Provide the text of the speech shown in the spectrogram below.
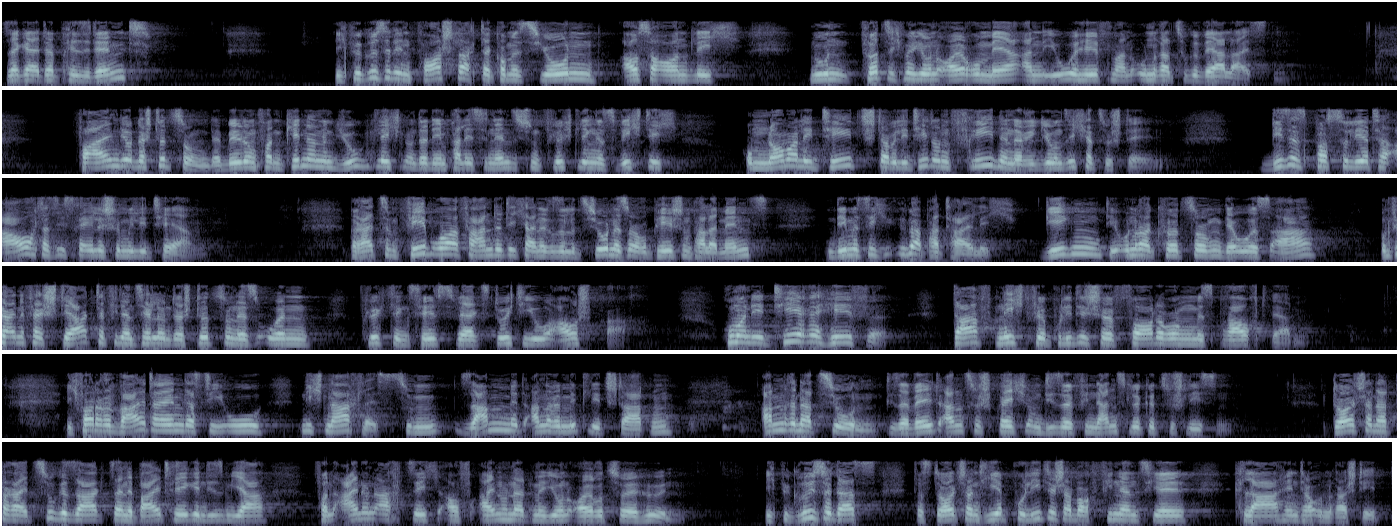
Sehr geehrter Herr Präsident, ich begrüße den Vorschlag der Kommission außerordentlich, nun 40 Millionen Euro mehr an EU-Hilfen an UNRWA zu gewährleisten. Vor allem die Unterstützung der Bildung von Kindern und Jugendlichen unter den palästinensischen Flüchtlingen ist wichtig, um Normalität, Stabilität und Frieden in der Region sicherzustellen. Dieses postulierte auch das israelische Militär. Bereits im Februar verhandelte ich eine Entschließung des Europäischen Parlaments, in der es sich überparteilich gegen die UNRWA Kürzungen der USA und für eine verstärkte finanzielle Unterstützung des UN Flüchtlingshilfswerks durch die EU aussprach. Humanitäre Hilfe darf nicht für politische Forderungen missbraucht werden. Ich fordere weiterhin, dass die EU nicht nachlässt, zusammen mit anderen Mitgliedstaaten andere Nationen dieser Welt anzusprechen, um diese Finanzlücke zu schließen. Deutschland hat bereits zugesagt, seine Beiträge in diesem Jahr von 81 auf 100 Millionen Euro zu erhöhen. Ich begrüße das, dass Deutschland hier politisch, aber auch finanziell klar hinter UNRWA steht.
